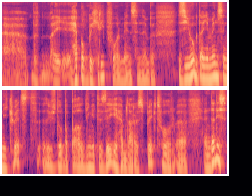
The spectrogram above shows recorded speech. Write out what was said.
uh, heb ook begrip voor mensen. Zie ook dat je mensen niet kwetst. Dus door bepaalde dingen te zeggen, heb daar respect voor. Uh, en dat is,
